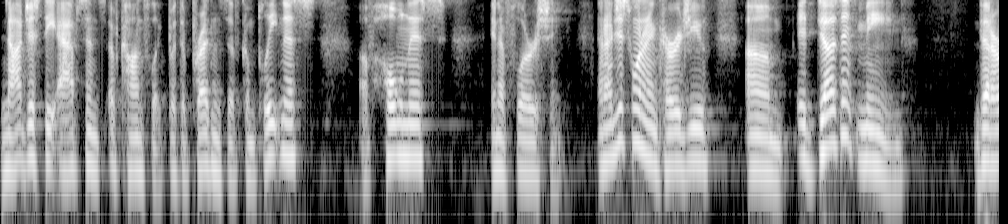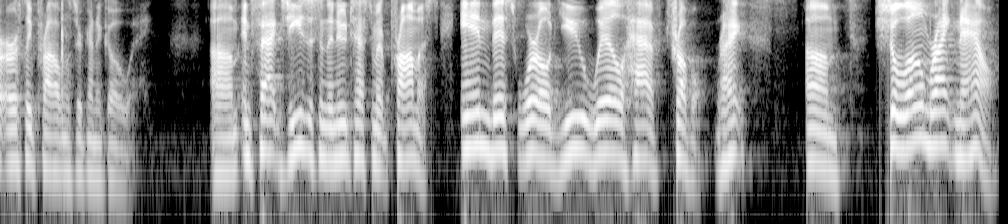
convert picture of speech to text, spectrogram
not just the absence of conflict, but the presence of completeness, of wholeness, and of flourishing. And I just want to encourage you um, it doesn't mean that our earthly problems are going to go away. Um, in fact, Jesus in the New Testament promised, in this world, you will have trouble, right? Um, shalom right now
